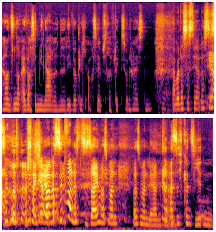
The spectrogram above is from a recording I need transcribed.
Ja, und sind auch einfach Seminare, ne, die wirklich auch Selbstreflexion heißen. Aber das ist ja, das ist Ja. ja, gut. Das scheint ja mal was Sinnvolles zu sein, was man, was man lernen kann. Also ich kann es jedem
